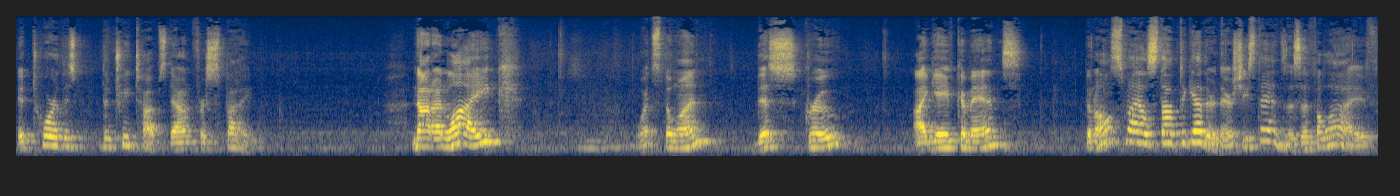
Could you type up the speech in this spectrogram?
It tore this, the treetops down for spite. Not unlike, what's the one? This grew, I gave commands. Then all smiles stop together. There she stands as if alive.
